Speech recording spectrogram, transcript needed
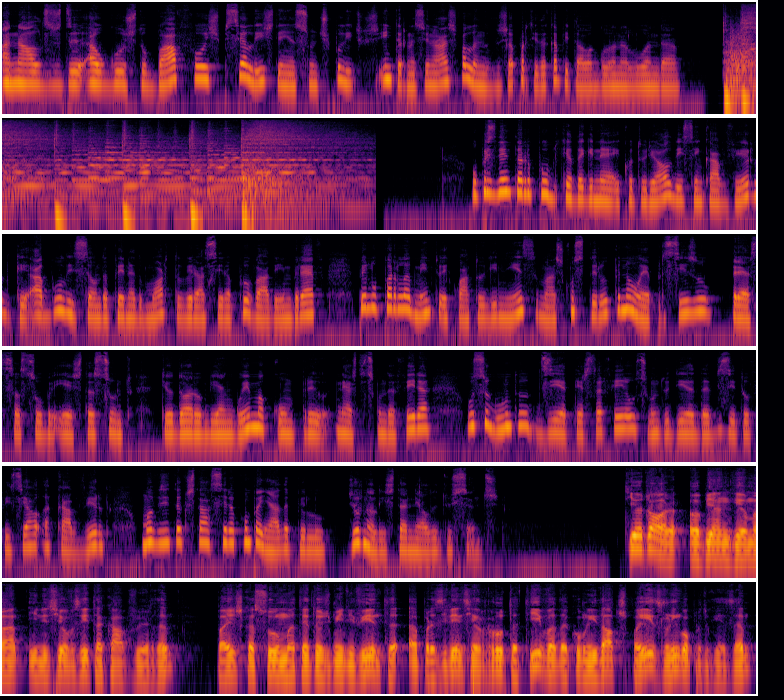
Análises de Augusto Bafo, especialista em assuntos políticos internacionais, falando-vos a partir da capital angolana Luanda. O presidente da República da Guiné Equatorial disse em Cabo Verde que a abolição da pena de morte deverá ser aprovada em breve pelo Parlamento equatorianense, mas considerou que não é preciso pressa sobre este assunto. Teodoro Bianguema cumpre nesta segunda-feira o segundo, dizia terça-feira, o segundo dia da visita oficial a Cabo Verde, uma visita que está a ser acompanhada pelo jornalista Nélio dos Santos. Teodoro Obianguema iniciou visita a Cabo Verde país que assume até 2020 a presidência rotativa da Comunidade dos Países de Língua Portuguesa,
